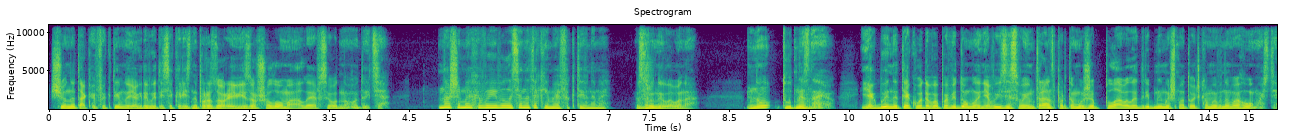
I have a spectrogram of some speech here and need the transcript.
що не так ефективно, як дивитися крізь непрозорий візор шолома, але все одно годиться. Наші мехи виявилися не такими ефективними. Зрунила вона. Ну, тут не знаю. Якби не те кодове повідомлення, ви зі своїм транспортом уже б плавали дрібними шматочками в невагомості.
